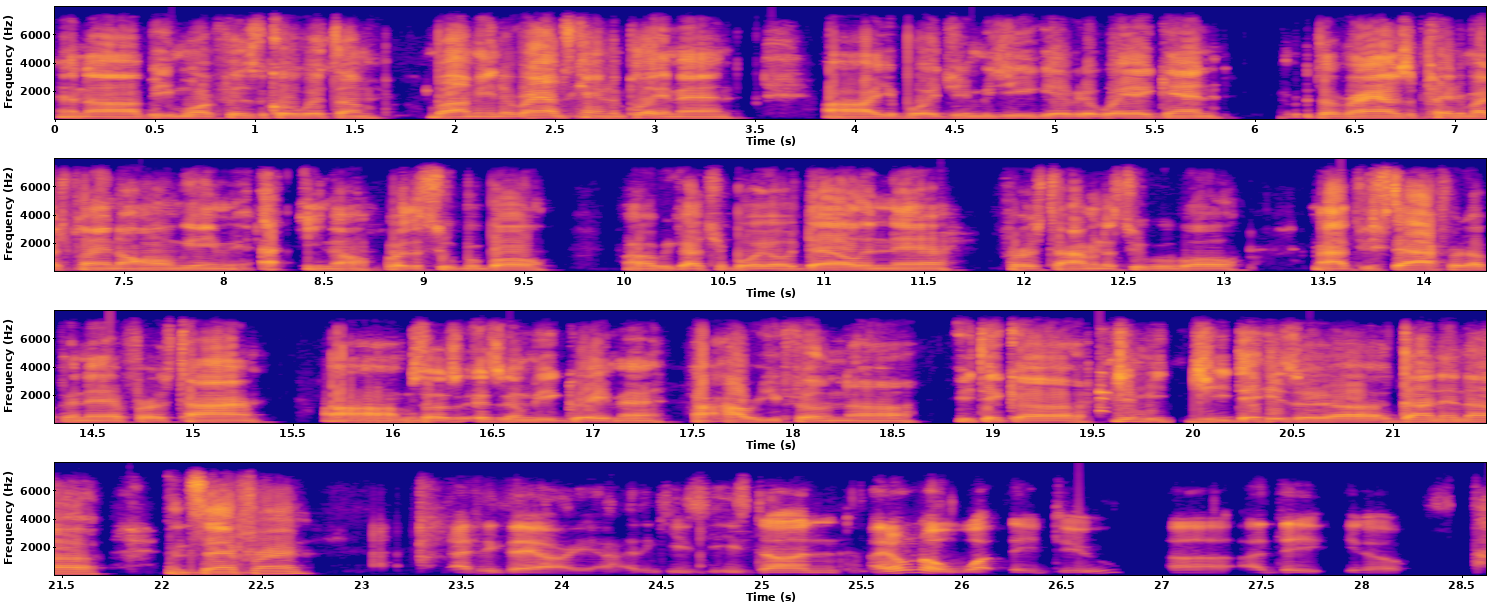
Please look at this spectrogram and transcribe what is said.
and uh, be more physical with them. But I mean, the Rams came to play, man. Uh, your boy Jimmy G gave it away again. The Rams are pretty much playing the home game, uh, you know, for the Super Bowl. Uh, we got your boy Odell in there, first time in the Super Bowl. Matthew Stafford up in there, first time. Um, so it's, it's gonna be great, man. How, how are you feeling? Uh, you think uh, Jimmy G days are uh, done in uh, in San Fran? I think they are. Yeah, I think he's he's done. I don't know what they do. Uh, they you know,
